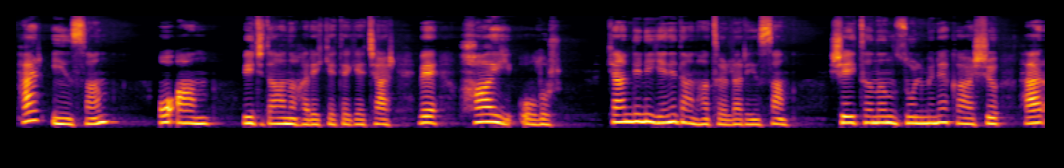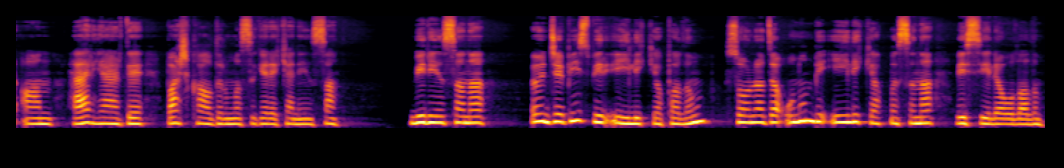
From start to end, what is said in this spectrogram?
her insan o an vicdanı harekete geçer ve hay olur. Kendini yeniden hatırlar insan. Şeytanın zulmüne karşı her an, her yerde baş kaldırması gereken insan. Bir insana önce biz bir iyilik yapalım, sonra da onun bir iyilik yapmasına vesile olalım.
